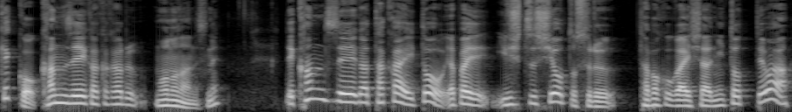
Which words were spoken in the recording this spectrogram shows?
結構関税がかかるものなんですね。で、関税が高いと、やっぱり輸出しようとするタバコ会社にとっては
